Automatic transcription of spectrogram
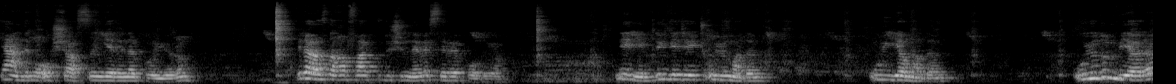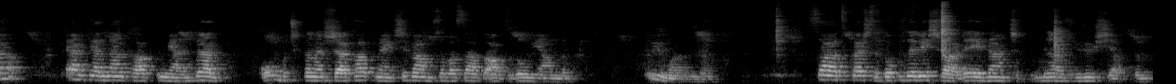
kendimi o şahsın yerine koyuyorum. Biraz daha farklı düşünmeme sebep oluyor. Ne diyeyim dün gece hiç uyumadım. Uyuyamadım. Uyudum bir ara. Erkenden kalktım yani. Ben on buçuktan aşağı kalkmayan kişi ben bu sabah saat 6'da uyandım. Uyumadım da. Saat kaçtı? 9'a 5 vardı. Evden çıktım. Biraz yürüyüş yaptım.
